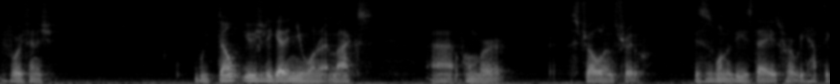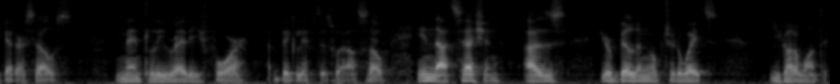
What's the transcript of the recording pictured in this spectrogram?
before we finish, we don't usually get a new one rep max uh, when we're strolling through. This is one of these days where we have to get ourselves mentally ready for a big lift as well. So in that session, as you're building up to the weights, you got to want it.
